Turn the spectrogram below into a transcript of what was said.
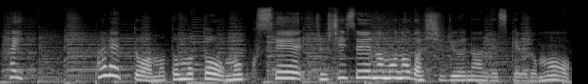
はい。パレットはもともと木製樹脂製のものが主流なんですけれども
